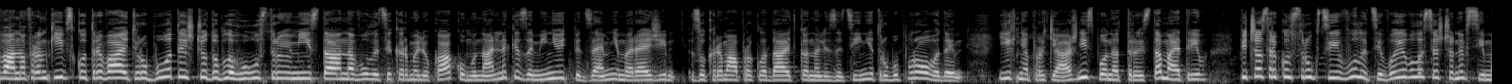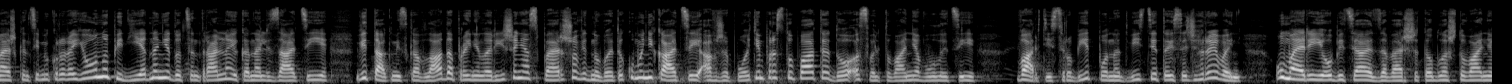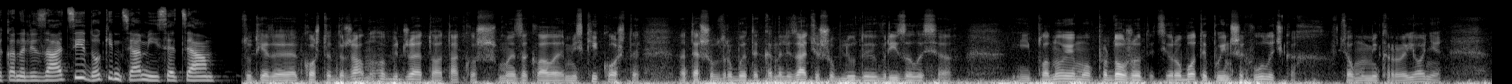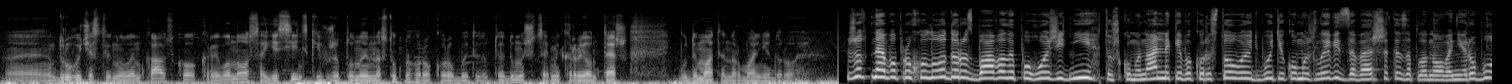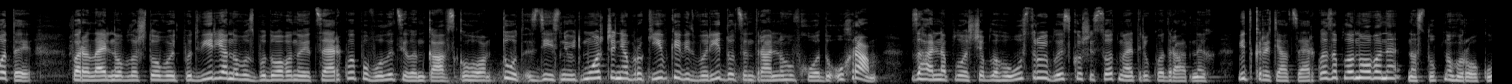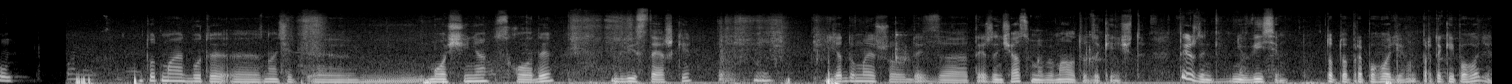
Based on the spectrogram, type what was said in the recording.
Івано-Франківську тривають роботи щодо благоустрою міста. На вулиці Кармелюка комунальники замінюють підземні мережі. Зокрема, прокладають каналізаційні трубопроводи. Їхня протяжність понад 300 метрів. Під час реконструкції вулиці виявилося, що не всі мешканці мікрорайону під'єднані до центральної каналізації. Відтак міська влада прийняла рішення спершу відновити комунікації, а вже потім приступати до асфальтування вулиці. Вартість робіт понад 200 тисяч гривень. У мерії обіцяють завершити облаштування каналізації до кінця місяця. Тут є е, кошти державного бюджету, а також ми заклали міські кошти на те, щоб зробити каналізацію, щоб люди врізалися. І плануємо продовжувати ці роботи по інших вуличках в цьому мікрорайоні. Е, Другу частину Ленкавського, Кривоноса, Ясінський вже плануємо наступного року робити. Тобто я думаю, що цей мікрорайон теж буде мати нормальні дороги. Жовтневу прохолоду розбавили погожі дні, тож комунальники використовують будь-яку можливість завершити заплановані роботи. Паралельно облаштовують подвір'я новозбудованої церкви по вулиці Ленкавського. Тут здійснюють мощення бруківки від воріт до центрального входу у храм. Загальна площа благоустрою близько 600 метрів квадратних. Відкриття церкви заплановане наступного року. Тут мають бути, е, значить, е, мощення, сходи, дві стежки. Ну, Я думаю, що десь за тиждень часу ми б мали тут закінчити. Тиждень, днів вісім. Тобто при погоді, при такій погоді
